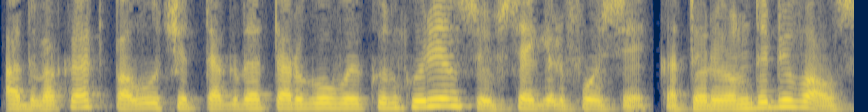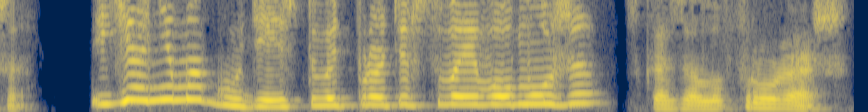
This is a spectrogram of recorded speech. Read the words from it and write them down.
Адвокат получит тогда торговую конкуренцию в Сегельфосе, которой он добивался. «Я не могу действовать против своего мужа», — сказала Фрураж.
